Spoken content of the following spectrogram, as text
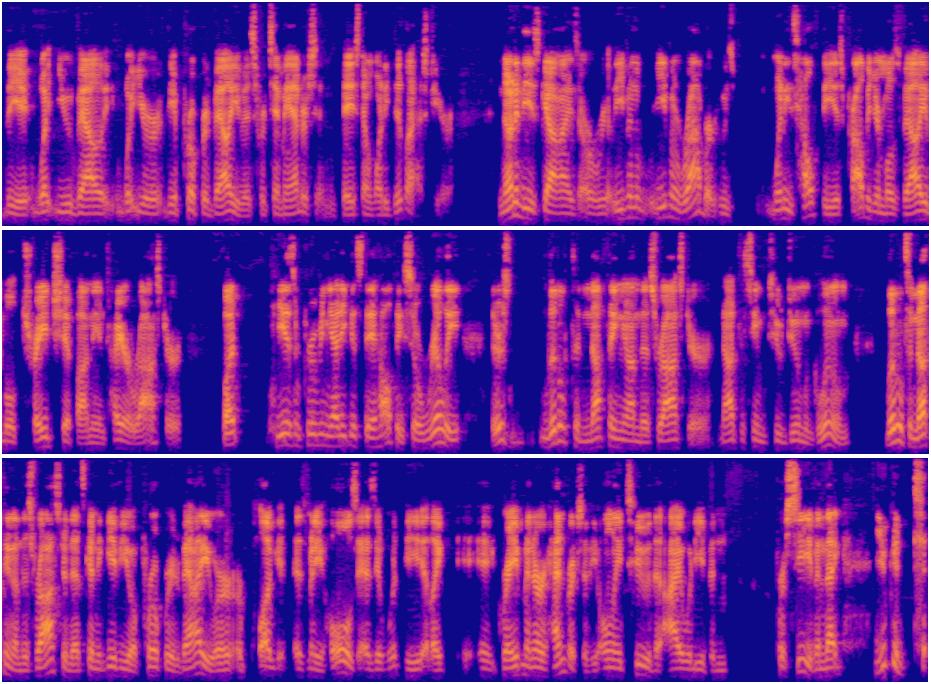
the what you value, what your the appropriate value is for Tim Anderson based on what he did last year. None of these guys are real. Even even Robert, who's when he's healthy, is probably your most valuable trade chip on the entire roster. But he isn't proving yet he can stay healthy. So really, there's little to nothing on this roster, not to seem too doom and gloom, little to nothing on this roster that's going to give you appropriate value or, or plug as many holes as it would be like Graveman or Hendriks are the only two that I would even perceive. And that you could t-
